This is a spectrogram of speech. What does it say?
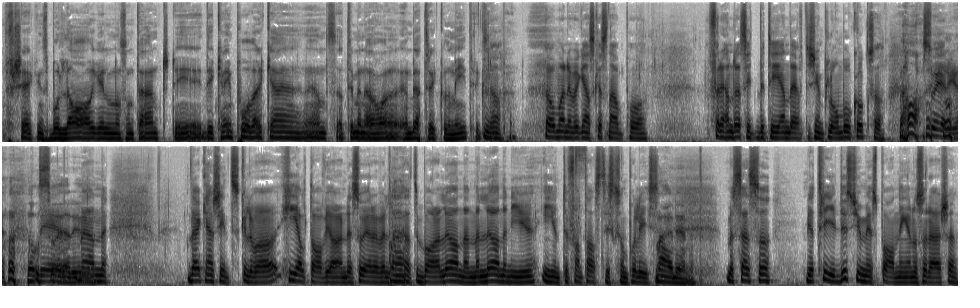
försäkringsbolag eller något sånt där. Det, det kan ju påverka ens att jag menar, ha en bättre ekonomi till exempel. Ja, och man är väl ganska snabb på att förändra sitt beteende efter sin plånbok också. Ja, Så är det ju. så är det ju. Men där kanske inte skulle vara helt avgörande, så är det väl Nej. att det bara lönen. Men lönen är ju, är ju inte fantastisk som polis. Nej, det är det inte. Men sen så, jag trivdes ju med spaningen och sådär. Så,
